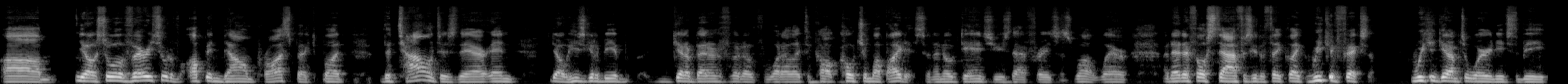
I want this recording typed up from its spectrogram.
Um, you know, so a very sort of up and down prospect, but the talent is there. And, you know, he's going to be a, get a benefit of what I like to call coach him up itis. And I know Dan's used that phrase as well, where an NFL staff is going to think like we can fix him. We can get him to where he needs to be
